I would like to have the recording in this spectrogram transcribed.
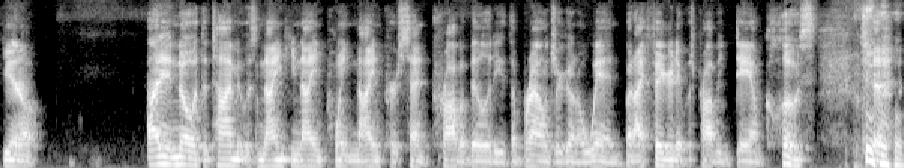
you know, I didn't know at the time it was 99.9% probability the Browns are going to win, but I figured it was probably damn close to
